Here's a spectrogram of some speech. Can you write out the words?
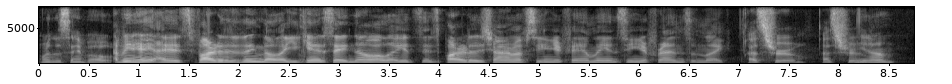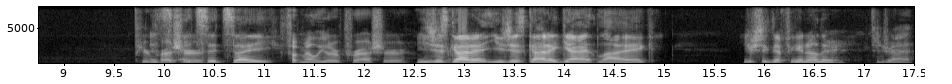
We're in the same boat. I mean, hey, it's part of the thing though. Like you can't say no. Like it's it's part of the charm of seeing your family and seeing your friends and like That's true. That's true. you know. peer It's, pressure, it's it's like familiar pressure. you just gotta you just gotta get like your significant other to drive.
